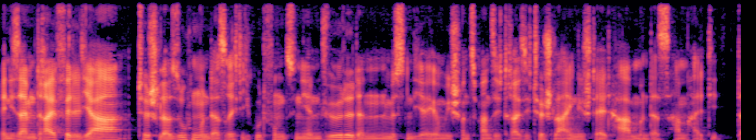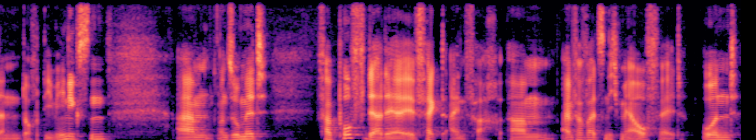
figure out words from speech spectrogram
wenn die seit einem Dreivierteljahr Tischler suchen und das richtig gut funktionieren würde, dann müssten die ja irgendwie schon 20, 30 Tischler eingestellt haben und das haben halt die, dann doch die wenigsten. Ähm, und somit verpufft da der Effekt einfach, ähm, einfach weil es nicht mehr auffällt. Und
